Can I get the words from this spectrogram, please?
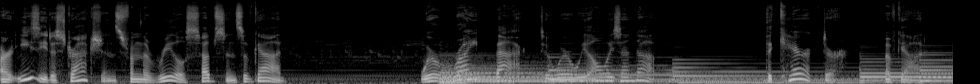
are easy distractions from the real substance of God. We're right back to where we always end up the character of God.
